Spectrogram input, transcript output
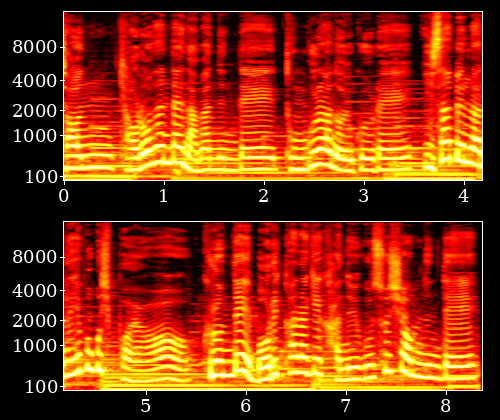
전 결혼 한 달 남았는데 동그란 얼굴에 이사벨라를 해보고 싶어요. 그런데 머리카락이 가늘고 숱이 없는데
